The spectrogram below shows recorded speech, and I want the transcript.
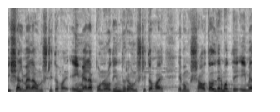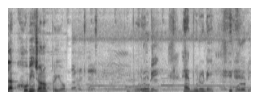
বিশাল মেলা অনুষ্ঠিত হয়। এই মেলা পনেরো দিন ধরে অনুষ্ঠিত হয় এবং সাঁওতালদের মধ্যে এই মেলা খুবই জনপ্রিয়। বুরুডি? হ্যাঁ বুরুডি। বুরুডি?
